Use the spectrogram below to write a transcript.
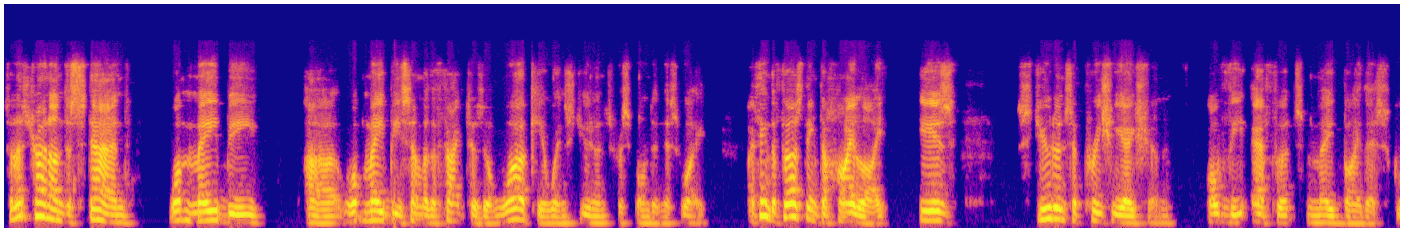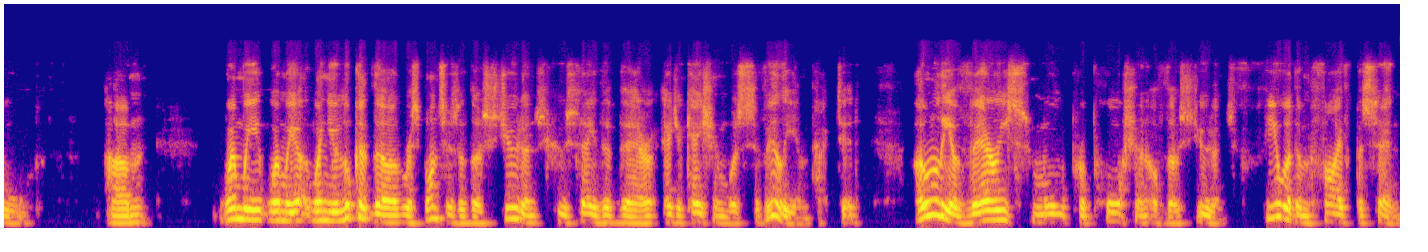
So let's try and understand what may be uh, what may be some of the factors at work here when students respond in this way. I think the first thing to highlight is students' appreciation of the efforts made by their school. Um, when we when we when you look at the responses of those students who say that their education was severely impacted, only a very small proportion of those students, fewer than five percent,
